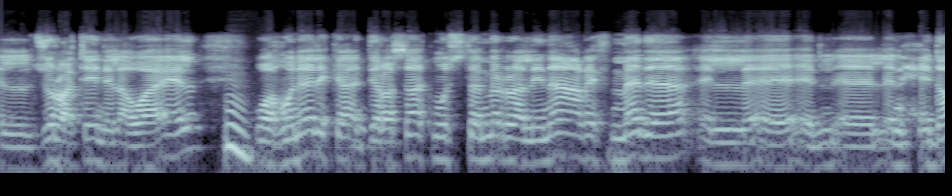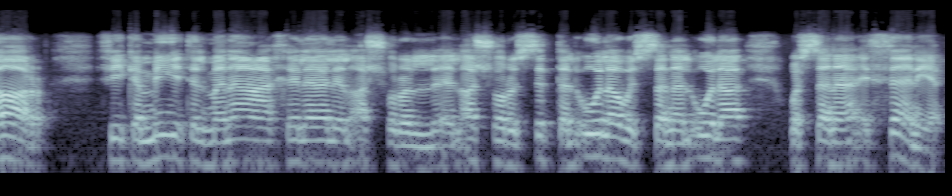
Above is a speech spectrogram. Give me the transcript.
الجرعتين الأوائل وهنالك دراسات مستمرة لنعرف مدى الانحدار في كمية المناعة خلال الأشهر الأشهر الستة الأولى والسنة الأولى والسنة الثانية.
